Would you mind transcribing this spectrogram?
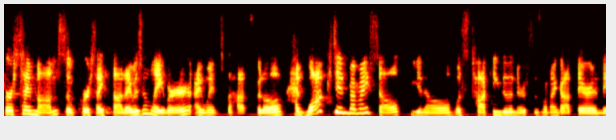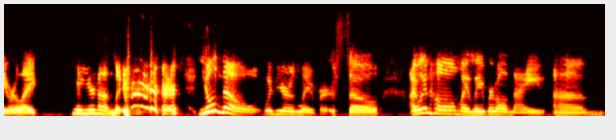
first time mom so of course i thought i was in labor. I went to the hospital had walked in by myself you know was talking to the nurses when i got there and they were like yeah you're not in labor. You'll know when you're in labor. So i went home i labored all night um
